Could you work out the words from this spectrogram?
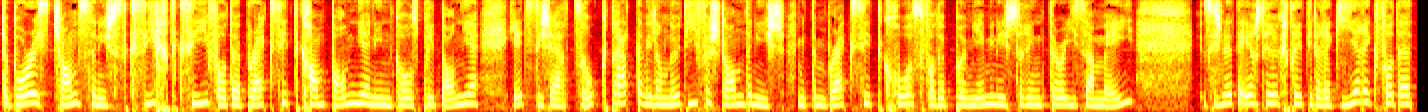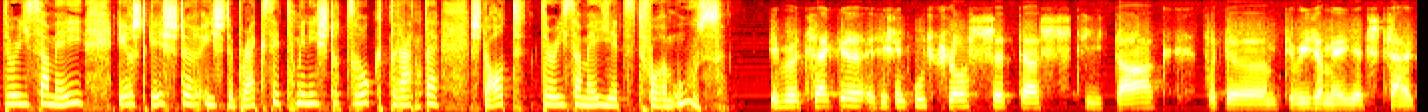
Der Boris Johnson war das Gesicht der Brexit-Kampagne in Großbritannien. Jetzt ist er zurückgetreten, weil er nicht einverstanden ist mit dem Brexit-Kurs der Premierministerin Theresa May. Es ist nicht der erste Rücktritt in der Regierung von der Theresa May. Erst gestern ist der Brexit-Minister zurückgetreten. Steht Theresa May jetzt vor dem Aus? Ich würde sagen, es ist nicht ausgeschlossen, dass die Tag von der Theresa May jetzt zählt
